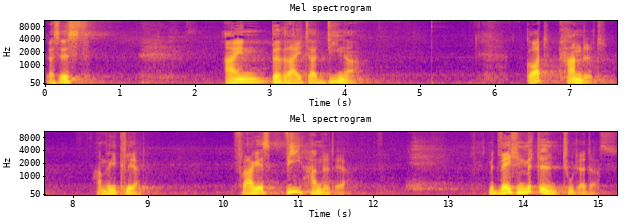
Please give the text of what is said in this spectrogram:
Das ist ein bereiter Diener. Gott handelt, haben wir geklärt. Frage ist, wie handelt er? Mit welchen Mitteln tut er das?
